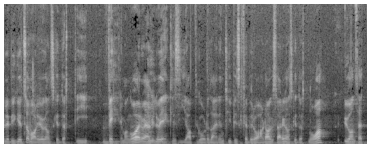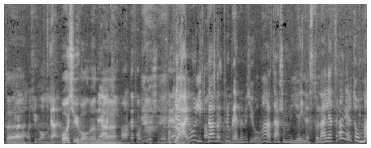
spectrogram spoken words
ble bygget, så var det jo ganske dødt i veldig mange år. Og jeg vil jo egentlig si at går du der en typisk februardag, så er det ganske dødt nå. Uansett. eh, Ja, og 20 år Ja, ja. Det er eh, klima. Det får vi ikke gjort så mye med. Det er jo litt av problemet med Tjuvholmen at det er så mye investorleiligheter der. De er jo tomme.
